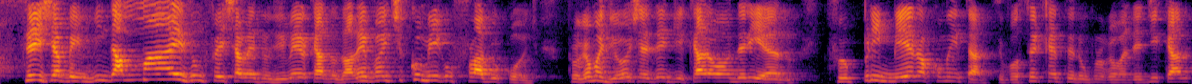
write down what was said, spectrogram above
seja bem-vindo a mais um fechamento de mercado da Levante comigo, Flávio Conde. O programa de hoje é dedicado ao Adriano, que foi o primeiro a comentar. Se você quer ter um programa dedicado,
